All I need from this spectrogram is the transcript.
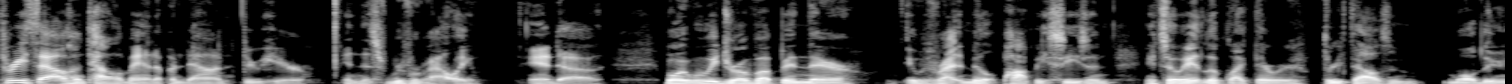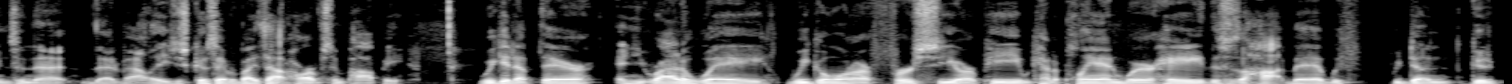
3,000 Taliban up and down through here in this river valley. And, uh, boy, when we drove up in there, it was right in the middle of poppy season. And so it looked like there were 3,000 Muldoons in that, that valley just because everybody's out harvesting poppy. We get up there and right away we go on our first CRP. We kind of plan where, hey, this is a hotbed. We've, we've done good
